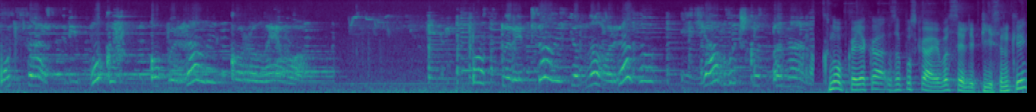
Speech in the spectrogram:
у царстві букв обирали королеву. Посперечались одного разу яблучко з бананом. кнопка, яка запускає веселі пісеньки,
